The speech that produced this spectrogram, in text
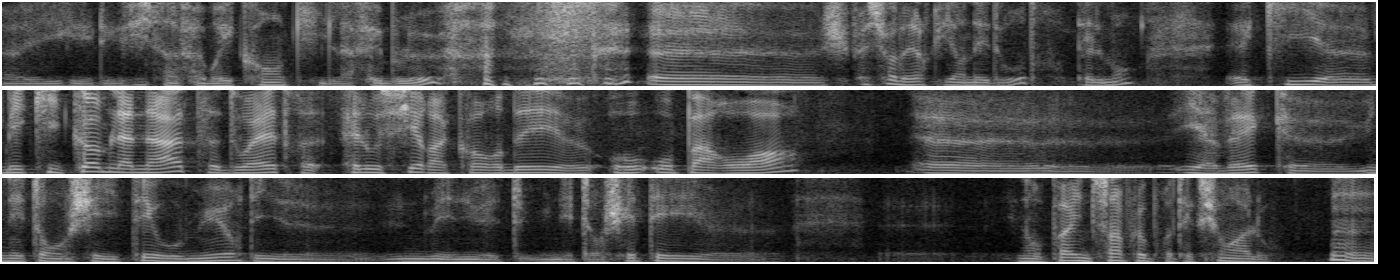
Euh, il existe un fabricant qui l'a fait bleu. euh, je suis pas sûr d'ailleurs qu'il y en ait d'autres, tellement. Qui, euh, mais qui, comme la natte, doit être elle aussi raccordée aux, parois. Et avec une étanchéité au mur, une, une, étanchéité, non pas une simple protection à l'eau. Mmh.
